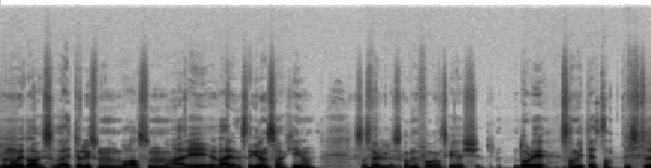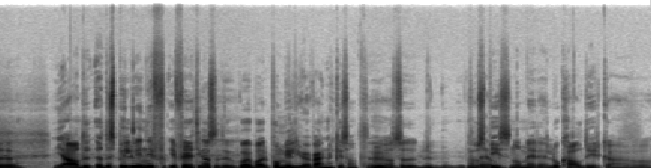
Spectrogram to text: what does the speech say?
Men nå i dag så veit du liksom hva som er i hver eneste grønnsak. Ikke sant? Så selvfølgelig så kan du få ganske dårlig samvittighet da, hvis du Ja, det, det spiller jo inn i, i flere ting. altså Det går jo bare på miljøvern. ikke sant? Altså, Du Mm. Ja, spise noe mer lokaldyrka og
